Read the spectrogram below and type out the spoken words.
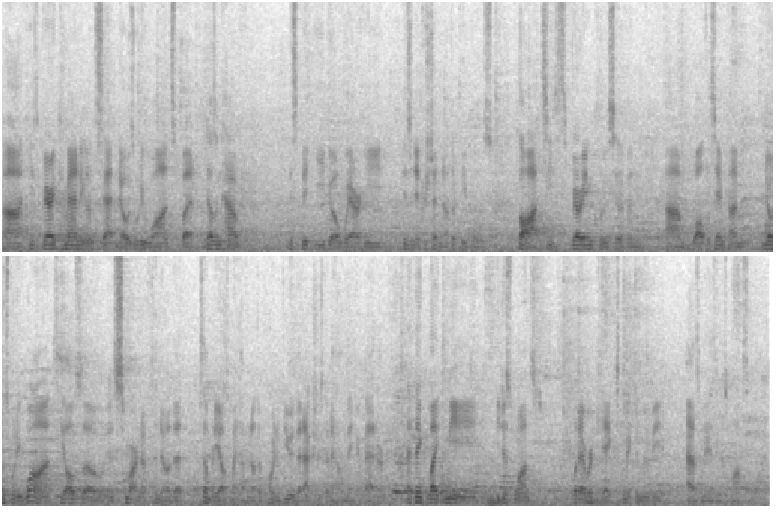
Uh, he's very commanding on set, knows what he wants, but doesn't have this big ego where he isn't interested in other people's thoughts. He's very inclusive and um, while at the same time knows what he wants, he also is smart enough to know that somebody else might have another point of view that actually is going to help make it better. I think like me, he just wants whatever it takes to make the movie as amazing as possible.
